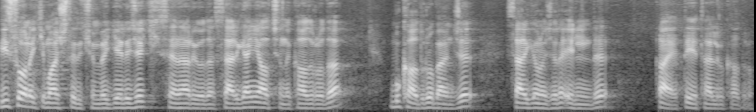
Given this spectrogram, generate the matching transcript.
bir sonraki maçlar için ve gelecek senaryoda Sergen Yalçın'lı kadroda bu kadro bence Sergen Hoca'nın elinde gayet de yeterli bir kadro.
